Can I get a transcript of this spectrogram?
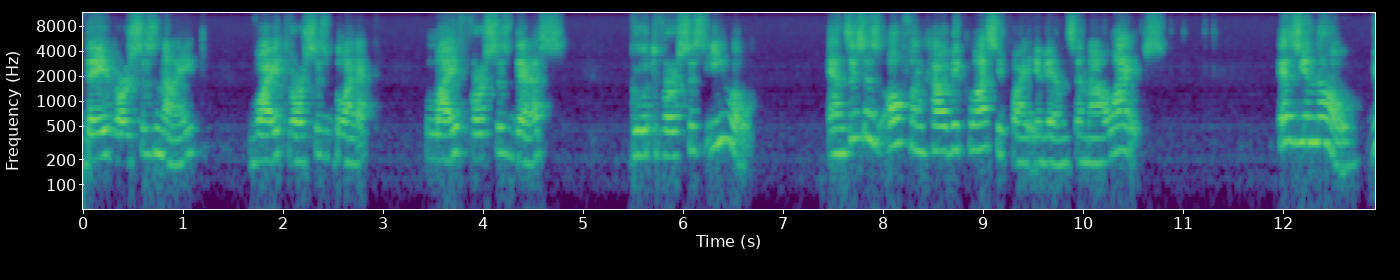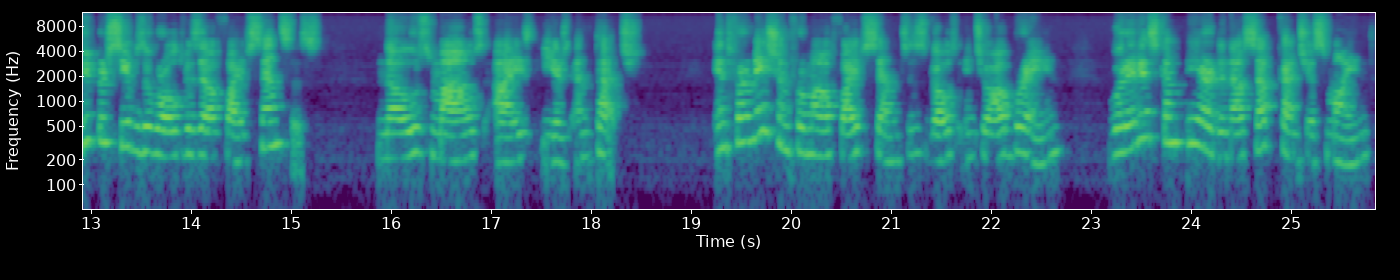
day versus night, white versus black, life versus death, good versus evil. And this is often how we classify events in our lives. As you know, we perceive the world with our five senses, nose, mouth, eyes, ears, and touch. Information from our five senses goes into our brain, where it is compared in our subconscious mind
